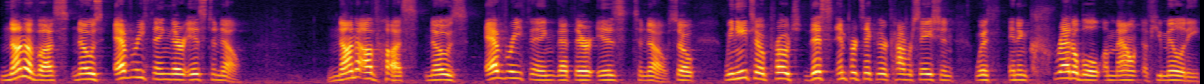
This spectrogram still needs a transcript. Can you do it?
None of us knows everything there is to know. None of us knows everything that there is to know. So we need to approach this in particular conversation with an incredible amount of humility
